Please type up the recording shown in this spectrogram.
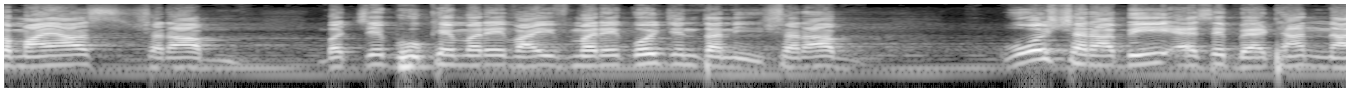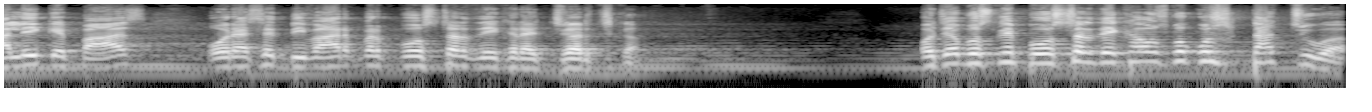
कमाया शराब। बच्चे भूखे मरे वाइफ मरे, कोई चिंता नहीं, शराब। वो शराबी ऐसे बैठा नाली के पास और ऐसे दीवार पर पोस्टर देख रहा है चर्च का। और जब उसने पोस्टर देखा, उसको कुछ टच हुआ।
